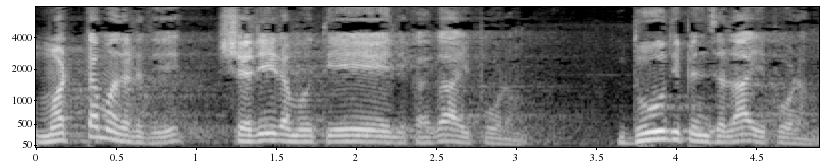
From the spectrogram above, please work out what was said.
మొట్టమొదటిది శరీరము తేలికగా అయిపోవడం. దూది పింజలా అయిపోవడం.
